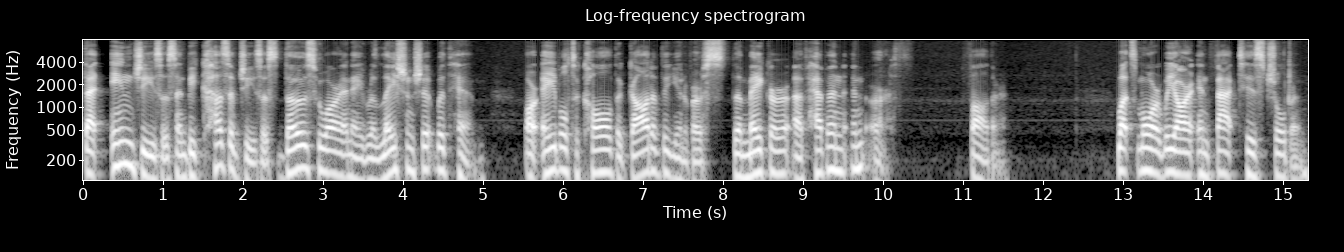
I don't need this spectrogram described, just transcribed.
that in Jesus and because of Jesus, those who are in a relationship with Him are able to call the God of the universe, the maker of heaven and earth, Father. What's more, we are in fact His children.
